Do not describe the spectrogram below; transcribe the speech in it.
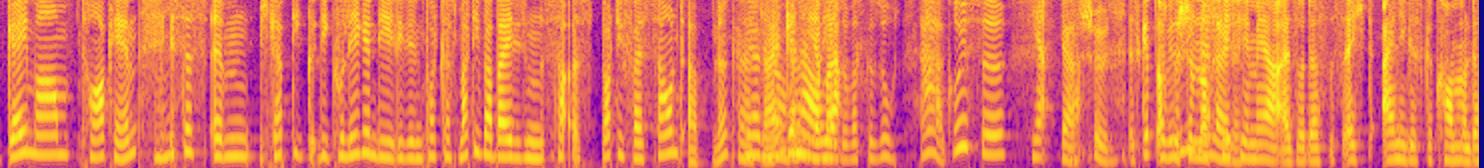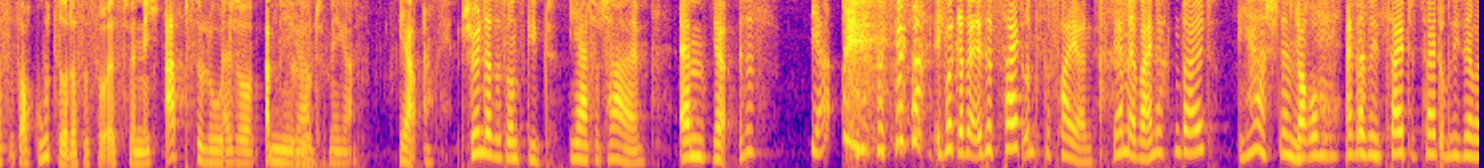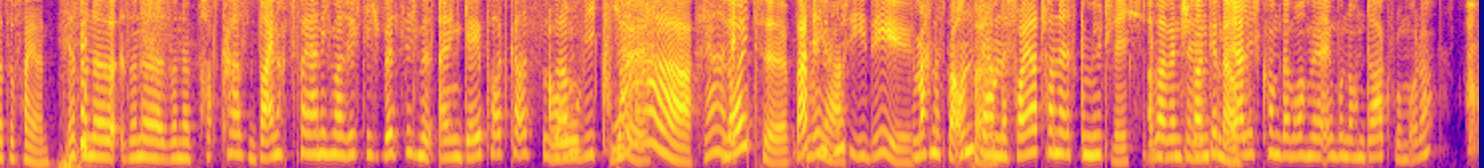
Gay Mom Talking. Mhm. Ist das, ähm, ich glaube, die, die Kollegin, die, die den Podcast macht, die war bei diesem Sa Spotify Sound Up, ne? Kann das Ja, sein? genau. Genau, ja mal ja. sowas gesucht. Ah, Grüße. Ja, Ja, schön. Es gibt Ja, auch sind bestimmt noch viel, alleine. viel mehr. Also das ist echt einiges gekommen und das ist auch gut so, dass es so ist, finde ich. Absolut. Also absolut. mega, mega. Ja. Okay. Schön, dass es uns gibt. Ja, total. Ähm, Ja, es ist, ja. ich wollte gerade sagen, es ist Zeit, uns zu feiern. Wir haben ja Weihnachten bald. Ja, stimmt. Darum einfach weiß die. Zeit, Zeit, um sich selber zu feiern. Ja, so eine, so eine, so eine Podcast-Weihnachtsfeier nicht mal richtig witzig mit allen Gay-Podcasts zusammen. Oh, wie cool. Ja, Ja, Leute, was mega. eine gute Idee. Wir machen das bei uns. Super. Wir haben eine Feuertonne, ist gemütlich. Aber ein wenn Schwanz genau. ehrlich kommt, dann brauchen wir irgendwo noch einen Darkroom, oder?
